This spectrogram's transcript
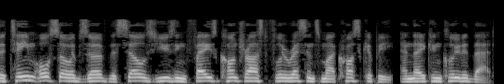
The team also observed the cells using phase contrast fluorescence microscopy, and they concluded that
